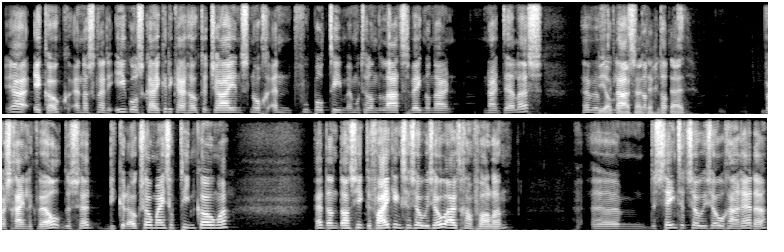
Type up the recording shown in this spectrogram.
Ja, ik ook. En als ik naar de Eagles kijk, die krijgen ook de Giants nog en het voetbalteam. En moeten dan de laatste week nog naar, naar Dallas. Die laatste, zijn dat- tegen die tijd. Waarschijnlijk wel. Dus hè, die kunnen ook zomaar eens op 10 komen. Hè, dan, dan zie ik de Vikings er sowieso uit gaan vallen. Ehm, de Saints het sowieso gaan redden.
